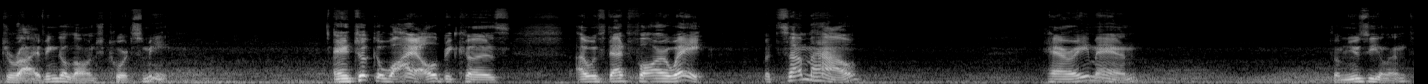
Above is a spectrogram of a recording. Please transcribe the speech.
driving the launch towards me. And it took a while because I was that far away. But somehow, Harry Mahon from New Zealand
